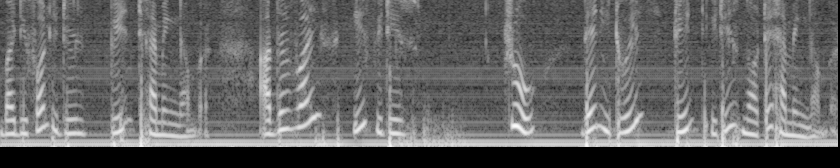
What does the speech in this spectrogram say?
by default it will print Hamming number. Otherwise if it is true then it will print it is not a Hamming number.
